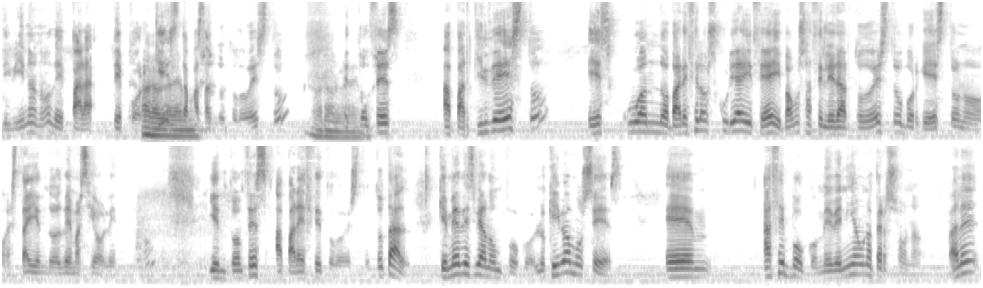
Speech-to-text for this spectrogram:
divina, ¿no? De, para, de por Ahora qué está pasando todo esto. Entonces, a partir de esto, es cuando aparece la oscuridad y dice, hey, vamos a acelerar todo esto porque esto no está yendo demasiado lento. Y entonces aparece todo esto. Total, que me he desviado un poco. Lo que íbamos es, em, hace poco me venía una persona, ¿vale?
